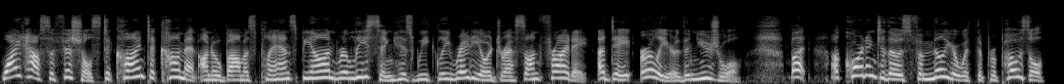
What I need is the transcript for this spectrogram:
White House officials declined to comment on Obama's plans beyond releasing his weekly radio address on Friday, a day earlier than usual. But according to those familiar with the proposal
